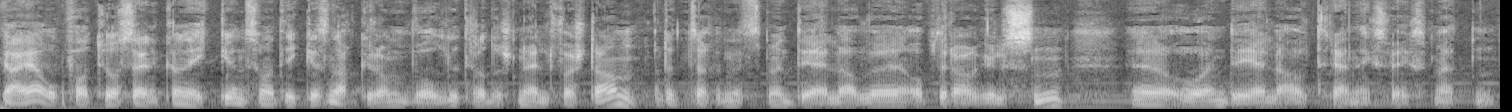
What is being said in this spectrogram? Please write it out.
Ja, jeg oppfatter jo selv kronikken som at de ikke snakker om vold i tradisjonell forstand. At det snakker som en del av eh, oppdragelsen eh, og en del av treningsvirksomheten.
